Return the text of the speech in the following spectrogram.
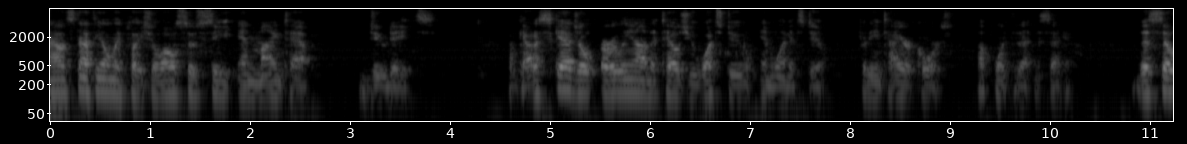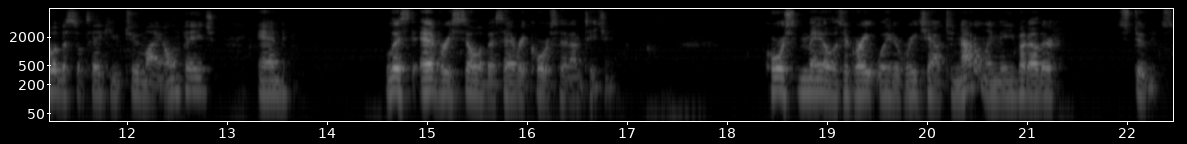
now it's not the only place. You'll also see in MindTap due dates. I've got a schedule early on that tells you what's due and when it's due for the entire course. I'll point to that in a second. This syllabus will take you to my homepage and list every syllabus, every course that I'm teaching. Course mail is a great way to reach out to not only me, but other students.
